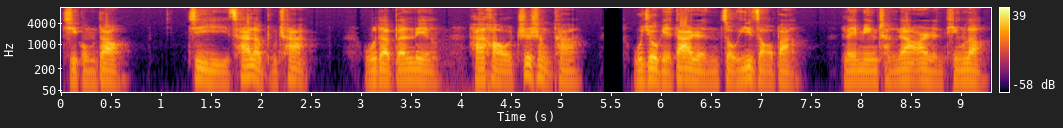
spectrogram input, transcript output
济公道：既已猜了不差，吾的本领还好制胜他，吾就给大人走一遭吧。雷鸣、程亮二人听了，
